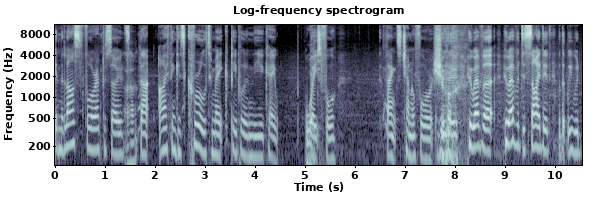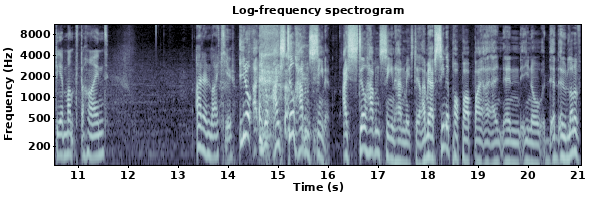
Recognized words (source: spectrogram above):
in the last four episodes Uh-huh. that I think is cruel to make people in the UK wait, Wait. for. Thanks, Channel Four, Sure. Hulu, whoever whoever decided that we would be a month behind. I don't like you. You know, I, you know, I still haven't seen it. I still haven't seen *Handmaid's Tale*. I mean, I've seen it pop up by, and, and you know, a, a lot of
